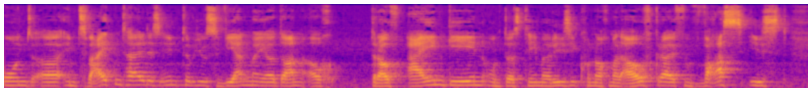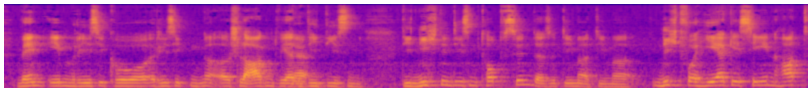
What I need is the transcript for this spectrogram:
Und äh, im zweiten Teil des Interviews werden wir ja dann auch darauf eingehen und das Thema Risiko nochmal aufgreifen. Was ist, wenn eben Risiko, Risiken äh, schlagend werden, ja. die, diesen, die nicht in diesem Topf sind, also die man, die man nicht vorhergesehen hat.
